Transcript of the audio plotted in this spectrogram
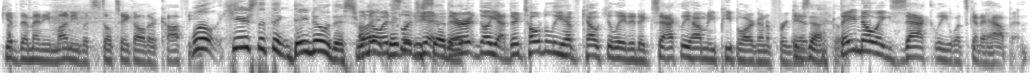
give them any money but still take all their coffee. Well, here's the thing. They know this, Oh, right? no, it's They've legit. They're it. oh yeah, they totally have calculated exactly how many people are going to forget. Exactly. They know exactly what's going to happen.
